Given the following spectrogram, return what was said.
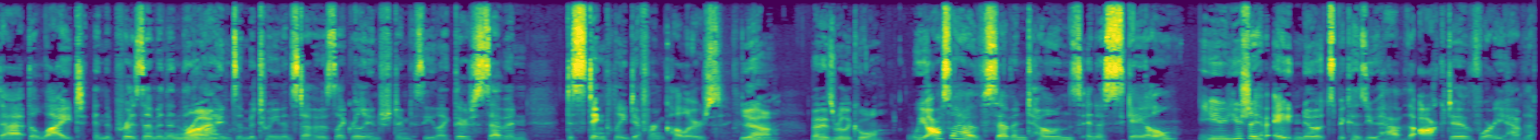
that the light and the prism and then the Right. lines in between and stuff, it was like really interesting to see. Like there's seven distinctly different colors. Yeah, that is really cool. We also have seven tones in a scale. You usually have eight notes because you have the octave where you have the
